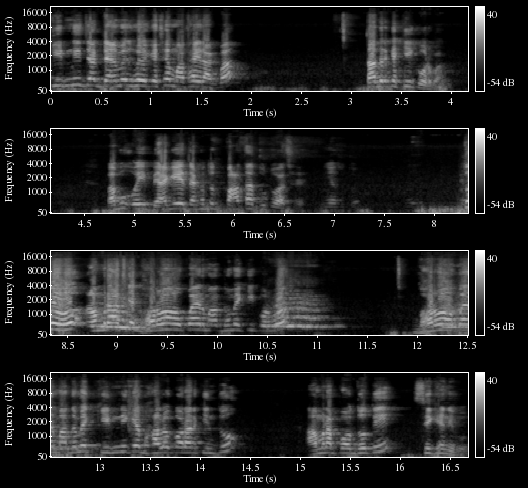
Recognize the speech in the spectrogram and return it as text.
কিডনি যা ড্যামেজ হয়ে গেছে, মাথায় রাখবা। তাদেরকে কি করবা? বাবু, ওই ব্যাগে দেখো তো, পাতা দুটো আছে। নিয়ে। তো আমরা আজকে ঘরোয়া উপায়ের মাধ্যমে কি করব? ঘরোয়া উপায়ের মাধ্যমে কিডনিকে ভালো করার কিন্তু আমরা পদ্ধতি শিখে নিব।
